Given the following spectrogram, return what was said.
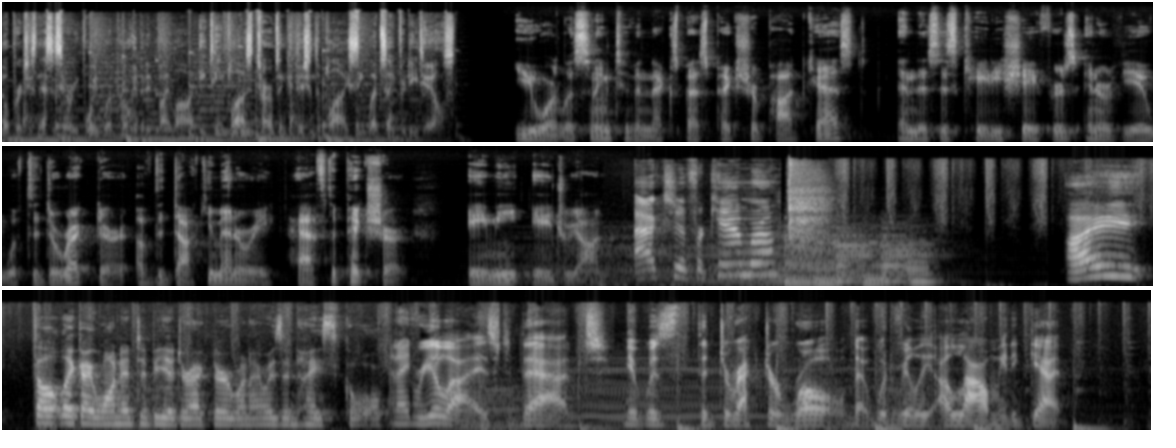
No purchase necessary. Void where prohibited by law. 18 plus terms and conditions apply. See website for details. You are listening to the Next Best Picture podcast, and this is Katie Schaefer's interview with the director of the documentary Half the Picture, Amy Adrion. Action for camera. I felt like I wanted to be a director when I was in high school. And I realized that it was the director role that would really allow me to get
